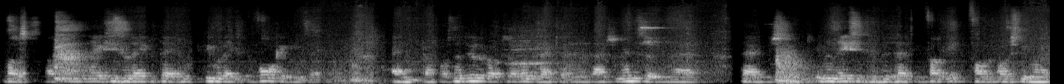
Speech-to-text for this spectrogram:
wat, wat het Indonesische leger tegen de Timorese bevolking inzet. En dat was natuurlijk ook zo, want er zijn mensen tijdens de Indonesische bezetting van, van Oost-Timor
